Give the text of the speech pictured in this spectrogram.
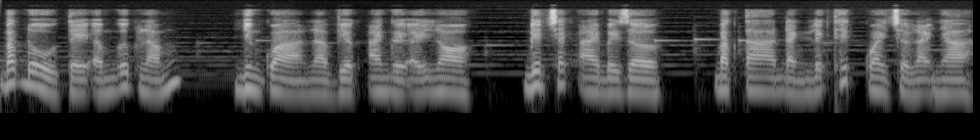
Bác đồ tề ấm ức lắm, nhưng quả là việc ai người ấy lo, biết trách ai bây giờ, bác ta đành lệch thích quay trở lại nhà.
